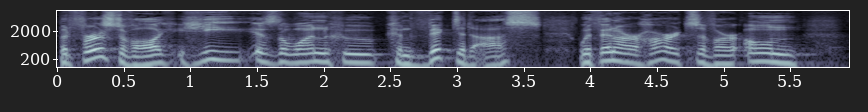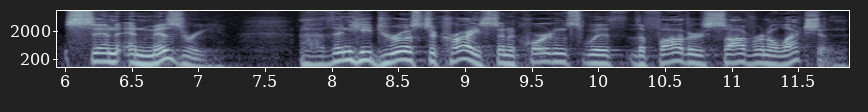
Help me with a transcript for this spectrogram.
But first of all, he is the one who convicted us within our hearts of our own sin and misery. Uh, then he drew us to Christ in accordance with the Father's sovereign election.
